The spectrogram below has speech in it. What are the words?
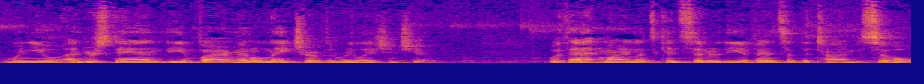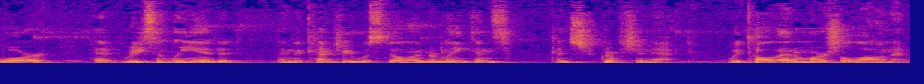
when you understand the environmental nature of the relationship. With that in mind, let's consider the events of the time. The Civil War had recently ended, and the country was still under Lincoln's Conscription Act. We call that a martial law now.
